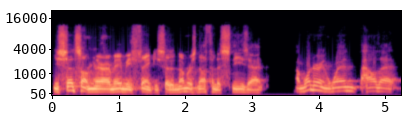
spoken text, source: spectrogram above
You said something there that made me think. You said a number is nothing to sneeze at. I'm wondering when, how that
